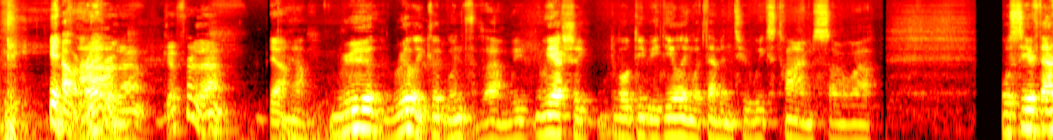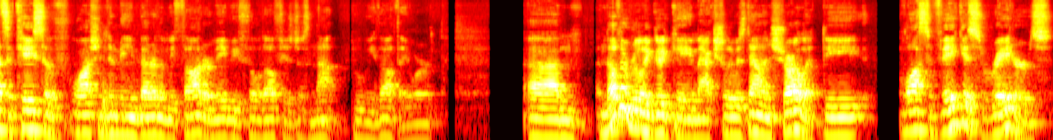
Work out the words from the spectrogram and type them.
Yeah, right. Good for them. Good for them. Yeah. Yeah, really, really good win for them. We we actually will be dealing with them in two weeks' time, so uh, we'll see if that's a case of Washington being better than we thought, or maybe Philadelphia's just not who we thought they were. Um, another really good game actually was down in Charlotte. The Las Vegas Raiders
